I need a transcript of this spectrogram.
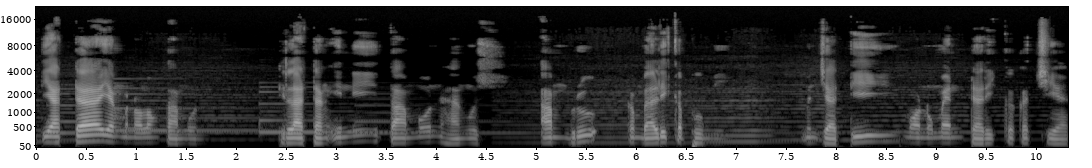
Tiada yang menolong Tamun. Di ladang ini Tamun hangus, ambruk kembali ke bumi menjadi monumen dari kekejian.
